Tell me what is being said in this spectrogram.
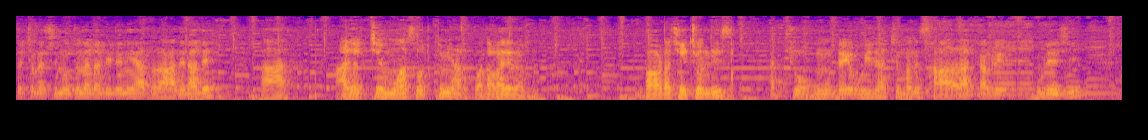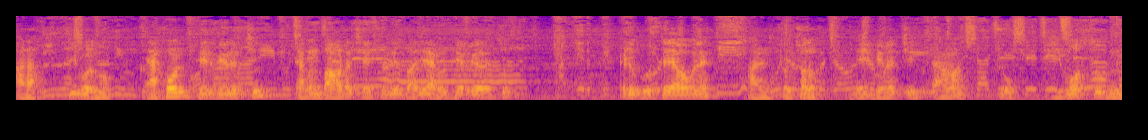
তো চলে এসেছি নতুন একটা ভিডিও নিয়ে, আর রাধে রাধে। আর আজ হচ্ছে মহা সপ্তমী আর কটা বাজে রাখো বারোটা ছেচল্লিশ, আর চোখ মুখ দেখে বুঝতে পারছ মানে সারা রাত কালকে ঘুরেছি। আর কি বলব? এখন ফের বেরোচ্ছি। এখন বারোটা ছেচল্লিশ বাজে, এখন ফের বেরোচ্ছি। একটু ঘুরতে যাব বলে। আর তো চলো, এই বেরোচ্ছি। আমার চোখ বিভৎস ঘুম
